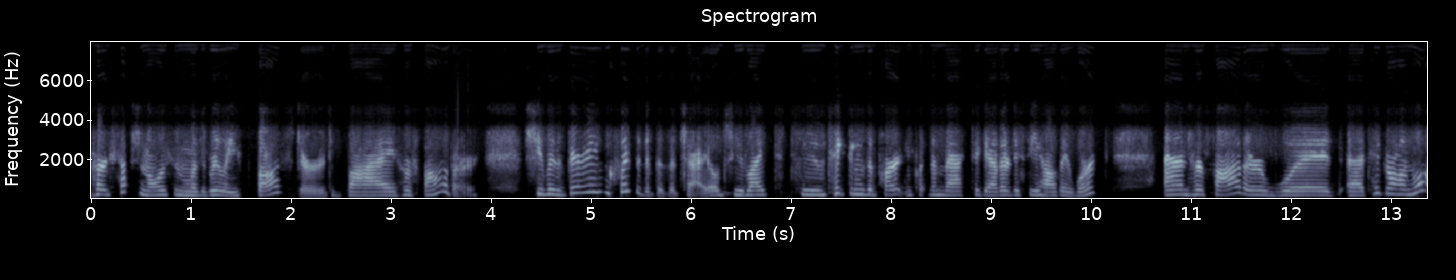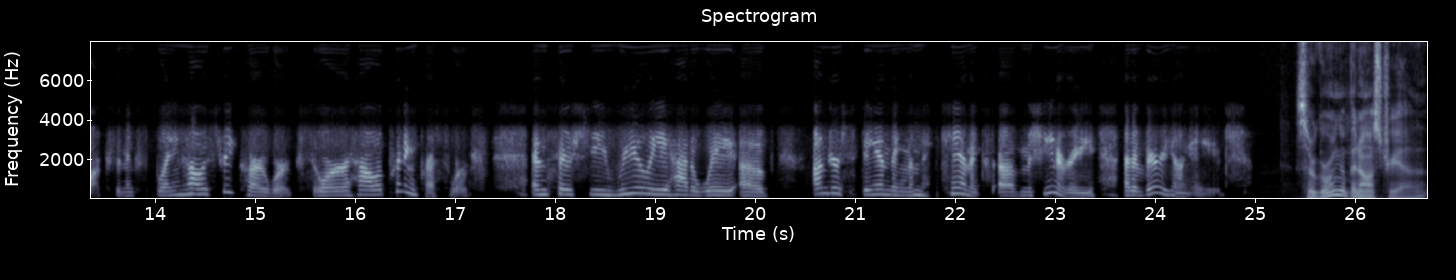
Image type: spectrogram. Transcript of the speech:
Her exceptionalism was really fostered by her father. She was very inquisitive as a child. She liked to take things apart and put them back together to see how they worked. And her father would uh, take her on walks and explain how a streetcar works or how a printing press works. And so she really had a way of understanding the mechanics of machinery at a very young age. So, growing up in Austria,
